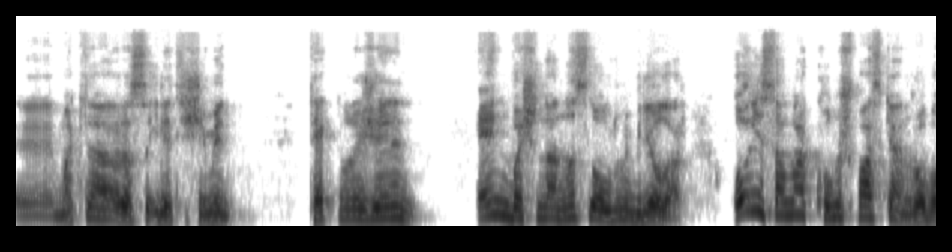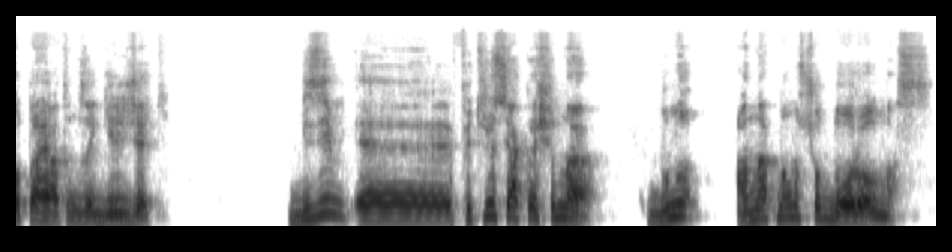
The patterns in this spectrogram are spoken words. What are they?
e, makine arası iletişimin, teknolojinin en başından nasıl olduğunu biliyorlar. O insanlar konuşmazken robotlar hayatımıza girecek. Bizim e, fütürist yaklaşımla bunu anlatmamız çok doğru olmaz.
